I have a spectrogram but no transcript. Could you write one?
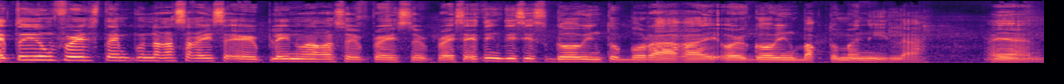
Ito yung first time ko nakasakay sa airplane, mga ka-surprise, surprise. I think this is going to Boracay or going back to Manila. Ayan.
